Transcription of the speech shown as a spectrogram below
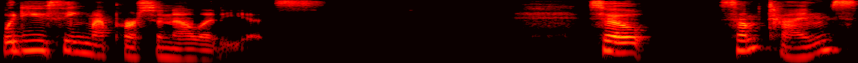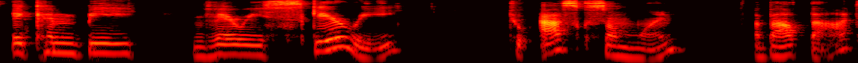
What do you think my personality is? So sometimes it can be very scary to ask someone about that.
